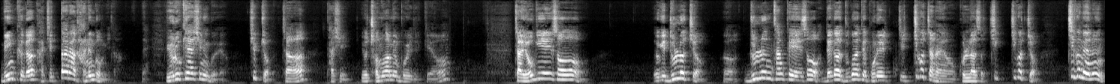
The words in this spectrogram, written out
링크가 같이 따라가는 겁니다. 네. 이렇게 하시는 거예요. 쉽죠? 자, 다시 이 전화면 보여드릴게요. 자, 여기에서 여기 눌렀죠? 어, 누른 상태에서 내가 누구한테 보낼지 찍었잖아요. 골라서 찍, 찍었죠? 찍으면은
